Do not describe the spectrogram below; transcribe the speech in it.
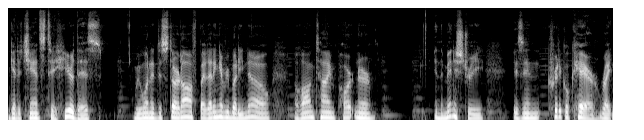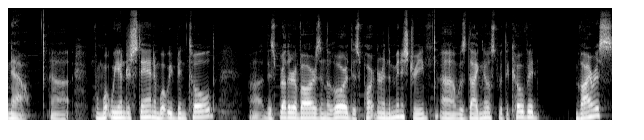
get a chance to hear this, we wanted to start off by letting everybody know a longtime partner in the ministry is in critical care right now. Uh, from what we understand and what we've been told, uh, this brother of ours in the Lord, this partner in the ministry, uh, was diagnosed with the COVID virus.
